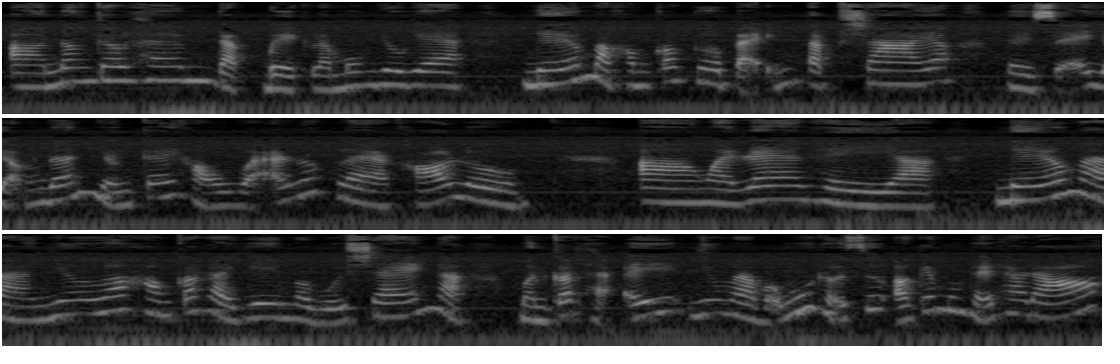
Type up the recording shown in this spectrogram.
à, nâng cao thêm đặc biệt là môn yoga. Nếu mà không có cơ bản tập sai á, thì sẽ dẫn đến những cái hậu quả rất là khó lường. À, ngoài ra thì à, nếu mà như á, không có thời gian vào buổi sáng nè mình có thể nhưng mà vẫn muốn thử sức ở cái môn thể thao đó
